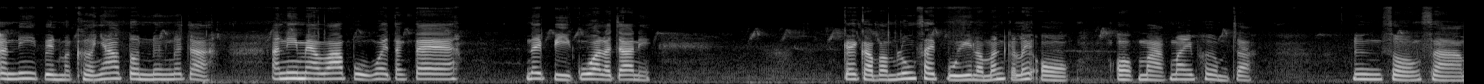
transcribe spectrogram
อันนี้เป็นมะเขือยาวต้นหนึ่งนะจ๊ะอันนี้แม่ว่าปลูกไว้ตั้งแต่ในปีกัวและจ้านี่ไก่กับบำรุงใส่ปุ๋ยแล้วมันก็เลยออกออกหมากไม่เพิ่มจ้ะหนึ่งสองสาม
